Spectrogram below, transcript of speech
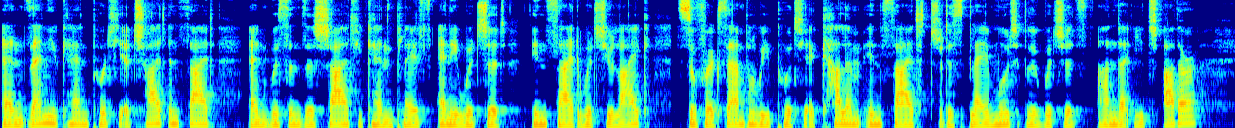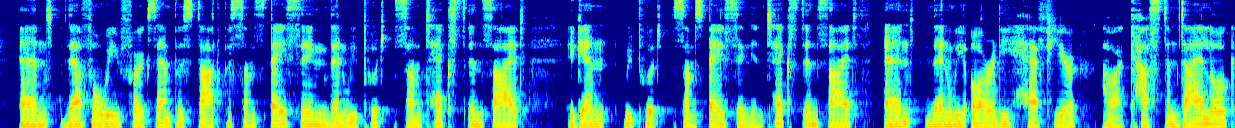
and then you can put here a child inside and within this child you can place any widget inside which you like. So for example, we put here a column inside to display multiple widgets under each other. And therefore we, for example, start with some spacing, then we put some text inside. Again, we put some spacing and text inside, and then we already have here our custom dialog.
